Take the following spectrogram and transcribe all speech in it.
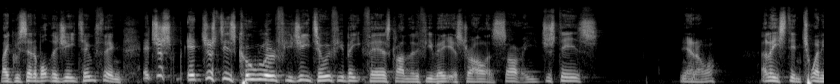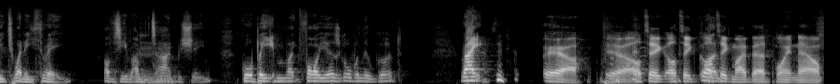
like we said about the G2 thing, it just it just is cooler if you G2 if you beat FaZe Clan than if you beat Astralis. Sorry, it just is. You know, at least in 2023. Obviously, you have a time mm-hmm. machine. Go beat them like four years ago when they were good. Right. Yeah, yeah. I'll take I'll take I'll on. take my bad point now.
